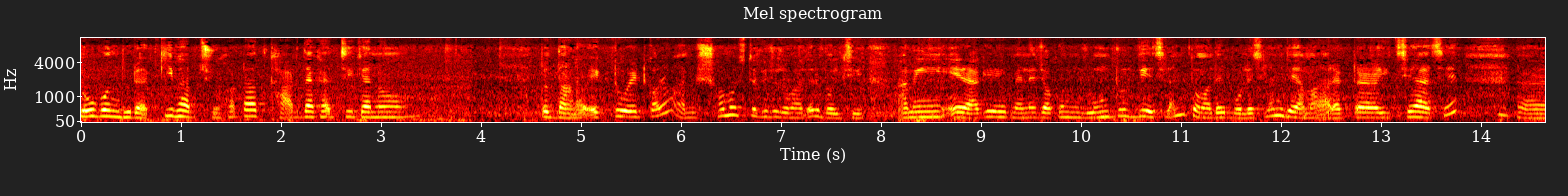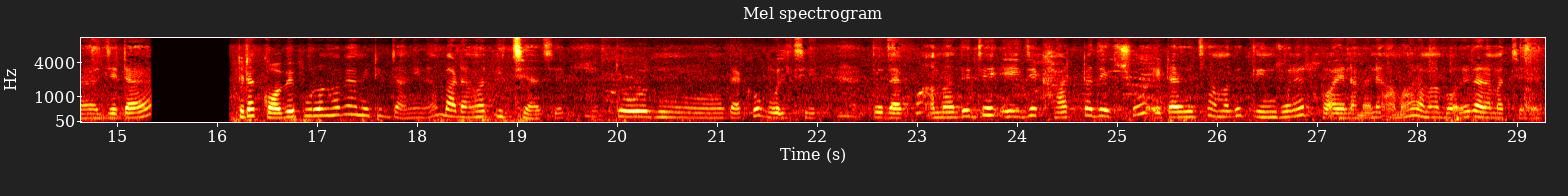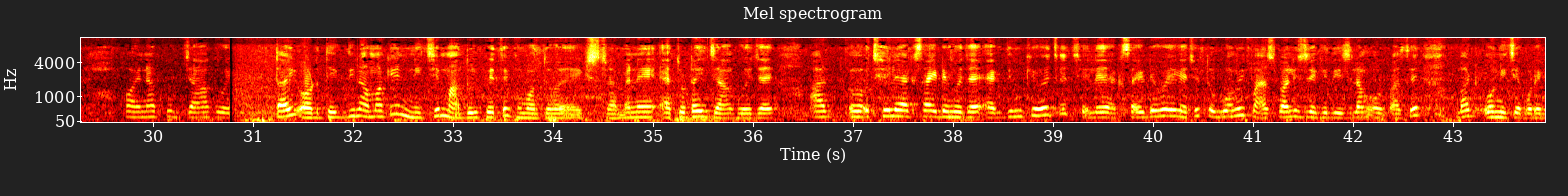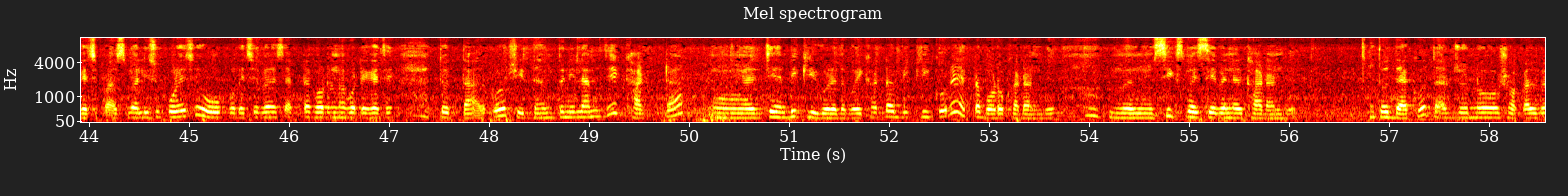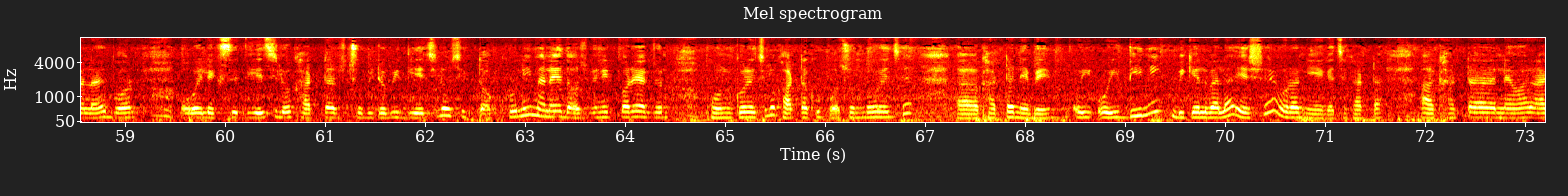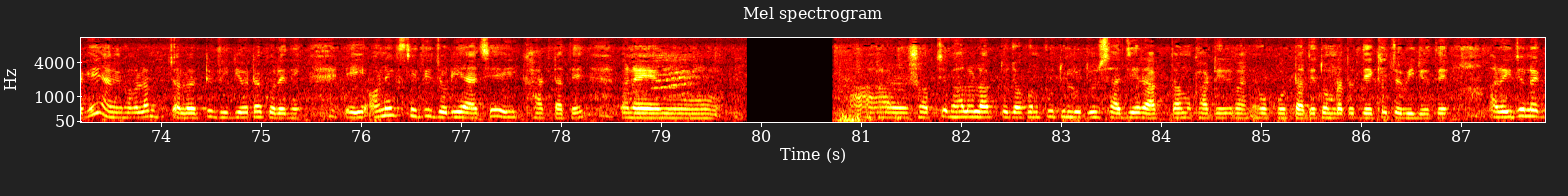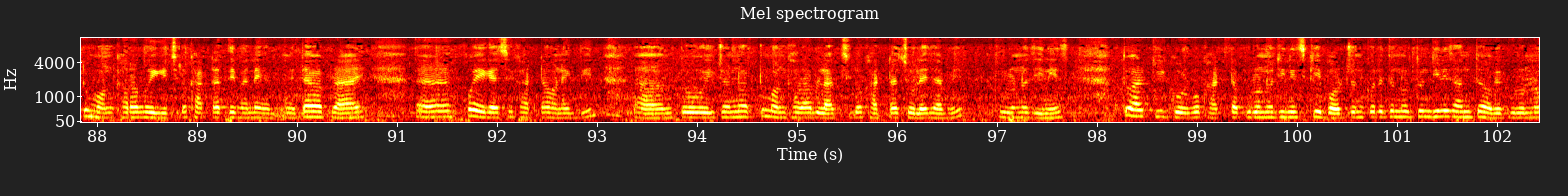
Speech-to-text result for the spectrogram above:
তো বন্ধুরা, কি ভাবছ? হঠাৎ খাট দেখাচ্ছি কেন? তো দাঁড়াও, একটু ওয়েট করো, আমি সমস্ত কিছু তোমাদের বলছি। আমি এর আগে মানে যখন রুম ট্যুর দিয়েছিলাম, তোমাদের বলেছিলাম যে আমার আর একটা ইচ্ছে আছে যেটা যেটা কবে পূরণ হবে আমি ঠিক জানি না বাট আমার ইচ্ছে আছে। তো দেখো বলছি। তো দেখো, আমাদের যে, এই যে খাটটা দেখছ, এটা হচ্ছে আমাদের তিনজনের হয় না। মানে আমার আমার বরের আর আমার ছেলের। হয় না খুব যা হয়ে তাই অর্ধেক দিন আমাকে নিচে মাদুর পেতে ঘুমাতে হয় এক্সট্রা মানে এতটাই জাঁক হয়ে যায়। আর ছেলে এক সাইডে হয়ে যায়। একদিন কি হয়েছে? ছেলে এক সাইডে হয়ে গেছে তবু আমি পাশ বালিশ রেখে দিয়েছিলাম ওর পাশে বাট ও নিচে পড়ে গেছে। পাশ বালিশও পড়েছে, ও পড়েছে, ব্যাস একটা ঘটনা ঘটে গেছে। তো তারপর সিদ্ধান্ত নিলাম যে খাটটা যে বিক্রি করে দেবো। এই খাটটা বিক্রি করে একটা বড় খাট আনব সিক্স বাই সেভেনের খাট আনব। তো দেখো, তার জন্য সকালবেলায় বর ওয়েলেক্সে দিয়েছিল, খাটটার ছবি টবি দিয়েছিল, ঠিক তখনই মানে দশ মিনিট পরে একজন ফোন করেছিল, খাটটা খুব পছন্দ হয়েছে খাটটা নেবে। ওই ওই দিনই বিকেলবেলা এসে ওরা নিয়ে গেছে খাটটা। আর খাটটা নেওয়ার আগেই আমি ভাবলাম, চলো একটু ভিডিওটা করে নিই। এই অনেক স্মৃতি জড়িয়ে আছে এই খাটটাতে। মানে সবচেয়ে ভালো লাগতো যখন পুতুল টুতুল সাজিয়ে রাখতাম খাটের মানে ওপরটাতে। তোমরা তো দেখেছ ভিডিওতে। আর এই জন্য একটু মন খারাপ হয়ে গেছিল খাটটাতে মানে এটা প্রায় হয়ে গেছে খাটটা অনেক দিন তো এই জন্য একটু মন খারাপ লাগছিল খাটটা চলে যাবে, পুরনো জিনিস। তো আর কি করব, খাটটা পুরনো জিনিসকে বর্জন করে তো নতুন জিনিস আনতে হবে? পুরনো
